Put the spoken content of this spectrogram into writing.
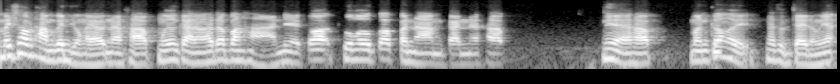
ไม่ชอบทำกันอยู่แล้วนะครับ เมื่อการรัฐประหารเนี่ยก็ทั่วโลกก็ประนามกันนะครับ เนี่ยครับ มันก็เลยน่าสนใจตรงเนี้ย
